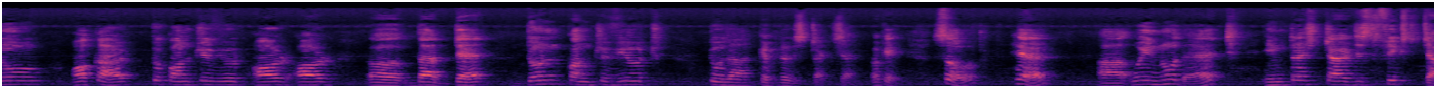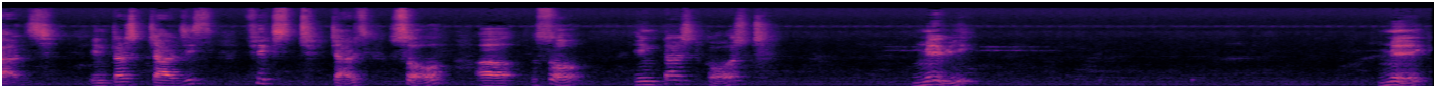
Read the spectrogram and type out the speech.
to occur to contribute or or uh, the debt don't contribute to the capital structure. Okay, so here uh, we know that interest charge is fixed charge. Interest charge is fixed charge. So uh, so interest cost maybe make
